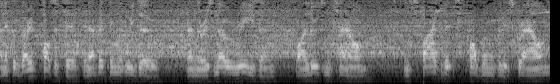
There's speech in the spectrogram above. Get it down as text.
And if we're very positive in everything that we do, then there is no reason why Luton Town, in spite of its problems with its ground,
